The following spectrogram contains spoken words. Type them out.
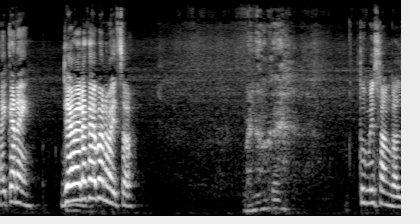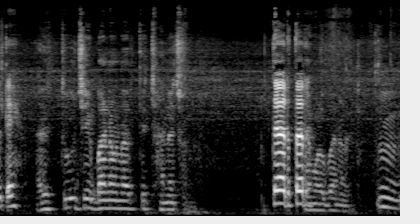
हाय का नाही? जेवायला काय बनवायचं? काय? तुम्ही सांगाल ते. अरे तू जे बनवणार ते छानच होणार. तर तर. त्यामुळे बनव हम्म.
